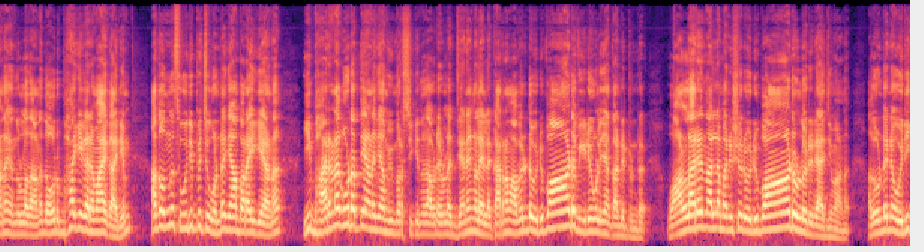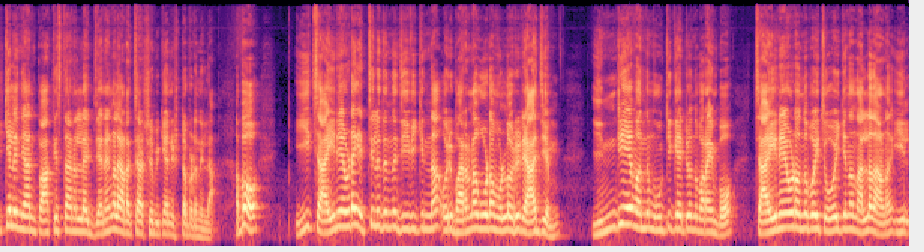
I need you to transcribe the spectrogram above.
ആണ് എന്നുള്ളതാണ് ദൗർഭാഗ്യകരമായ കാര്യം. അതൊന്ന് സൂചിപ്പിച്ചുകൊണ്ട് ഞാൻ പറയുകയാണ്. ഈ ഭരണകൂടത്തെയാണ് ഞാൻ വിമർശിക്കുന്നത് അവിടെയുള്ള ജനങ്ങളെയല്ല കാരണം അവരുടെ ഒരുപാട് വീഡിയോകൾ ഞാൻ കണ്ടിട്ടുണ്ട്. വളരെ നല്ല മനുഷ്യർ ഒരുപാടുള്ളൊരു രാജ്യമാണ്. അതുകൊണ്ട് തന്നെ ഒരിക്കലും ഞാൻ പാകിസ്ഥാനിലെ ജനങ്ങളെ അടച്ചാക്ഷേപിക്കാൻ ഇഷ്ടപ്പെടുന്നില്ല. അപ്പോൾ ഈ ചൈനയുടെ എച്ചിൽ നിന്ന് ജീവിക്കുന്ന ഒരു ഭരണകൂടമുള്ള ഒരു രാജ്യം ഇന്ത്യയെ വന്ന് മൂക്കിക്കയറ്റും എന്ന് പറയുമ്പോൾ ചൈനയോടൊന്ന് പോയി ചോദിക്കുന്ന നല്ലതാണ്. ഈ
